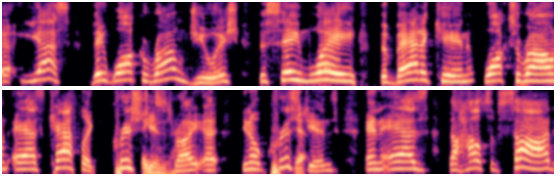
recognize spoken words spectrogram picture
uh, yes, they walk around Jewish the same way the Vatican walks around as Catholic Christians, Exactly. right? Uh, you know, Christians, and as the House of Saud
